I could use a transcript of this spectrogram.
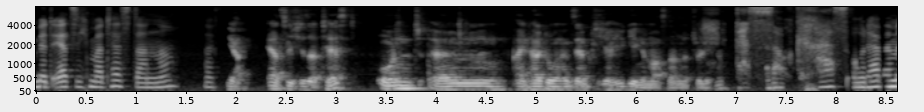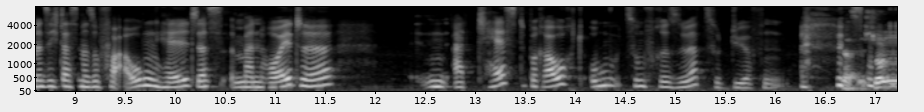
Mit ärztlichem Attest dann, ne? Ja, ärztliches Attest und ähm, Einhaltung sämtlicher Hygienemaßnahmen natürlich. Ne? Das ist auch krass, oder? Wenn man sich das mal so vor Augen hält, dass man heute ein Attest braucht, um zum Friseur zu dürfen. Das ist schon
